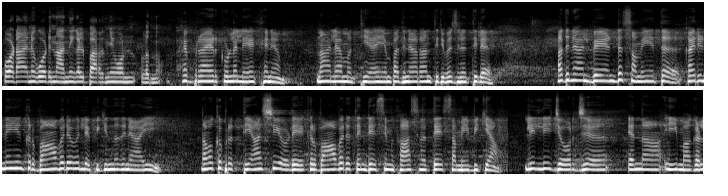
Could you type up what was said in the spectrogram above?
കോടാനുകോടി നന്ദികൾ പറഞ്ഞുകൊള്ളുന്നു. ഹെബ്രായർക്കുള്ള ലേഖനം നാലാം അധ്യായം പതിനാറാം തിരുവചനത്തിൽ അതിനാൽ വേണ്ട സമയത്ത് കരുണയും കൃപാവരവും ലഭിക്കുന്നതിനായി നമുക്ക് പ്രത്യാശയോടെ കൃപാവരത്തിന്റെ സിംഹാസനത്തെ സമീപിക്കാം. ലില്ലി ജോർജ് എന്ന ഈ മകൾ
